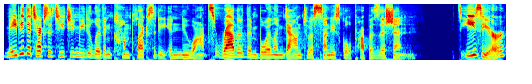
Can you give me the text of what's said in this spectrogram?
Maybe the text is teaching me to live in complexity and nuance rather than boiling down to a Sunday school proposition. It's easier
